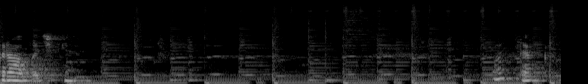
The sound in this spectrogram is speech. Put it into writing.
крапочки. Ось так.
